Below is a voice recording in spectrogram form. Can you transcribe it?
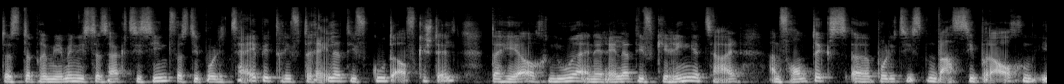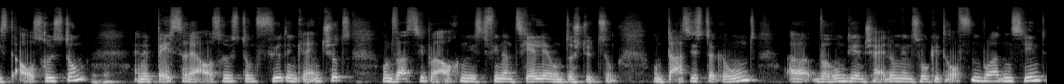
dass der Premierminister sagt, sie sind, was die Polizei betrifft, relativ gut aufgestellt, daher auch nur eine relativ geringe Zahl an Frontex-Polizisten. Was sie brauchen, ist Ausrüstung, eine bessere Ausrüstung für den Grenzschutz und was sie brauchen, ist finanzielle Unterstützung. Und das ist der Grund, äh, warum die Entscheidungen so getroffen worden sind.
